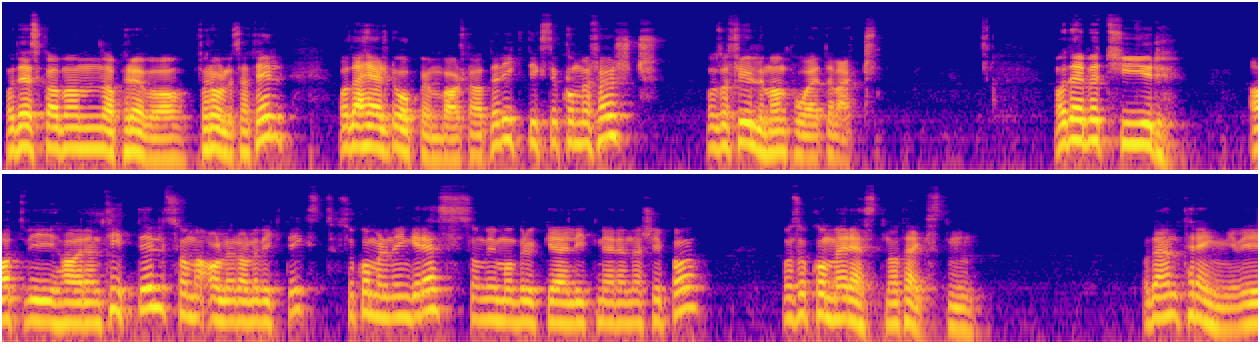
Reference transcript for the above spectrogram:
Og det skal man da prøve å forholde seg til. Og det er helt åpenbart at det viktigste kommer først, og så fyller man på etter hvert. Og det betyr at vi har en tittel som er aller, aller viktigst. Så kommer det en ingress som vi må bruke litt mer energi på. Og så kommer resten av teksten. Og den trenger vi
